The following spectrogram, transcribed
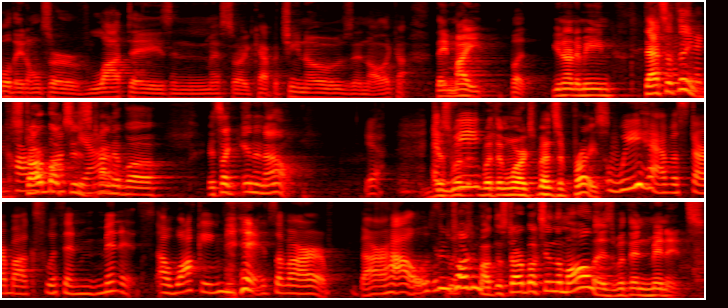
Well, they don't serve lattes and necessarily cappuccinos and all that kind. They might, but you know what I mean. That's the thing. need a caramel Starbucks is kind of a. It's like In and Out, Yeah. just we, with with a more expensive price. we have a Starbucks within minutes, a walking minutes of our our house. What are you which- talking about? The Starbucks in the mall is within minutes.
